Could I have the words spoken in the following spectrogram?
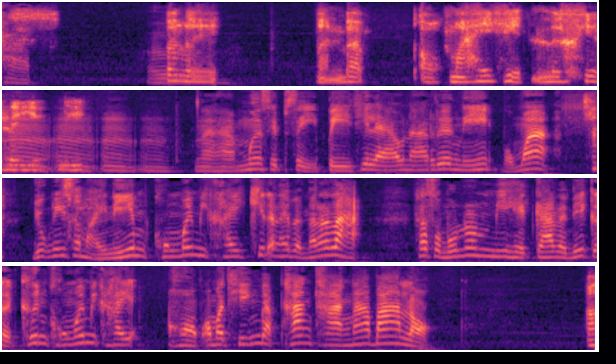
ครับออก็เลยเหมือนแบบออกมาให้เห็นเลยอะไรอย่างนี้มอืมอืมนะฮะเมื่อสิบสี่ปีที่แล้วนะ เรื่องนี้ ผมว่ายุคนี้สมัยนี้คงไม่มีใครคิดอะไรแบบนั้นแล้วล่ะ ถ้าสมมุติว่ามันมีเหตุการณ์แบบนี้เกิดขึ้น คงไม่มีใครหอบเอามาทิ้งแบบข้างทางหน้าบ้านหรอก เอ่อ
